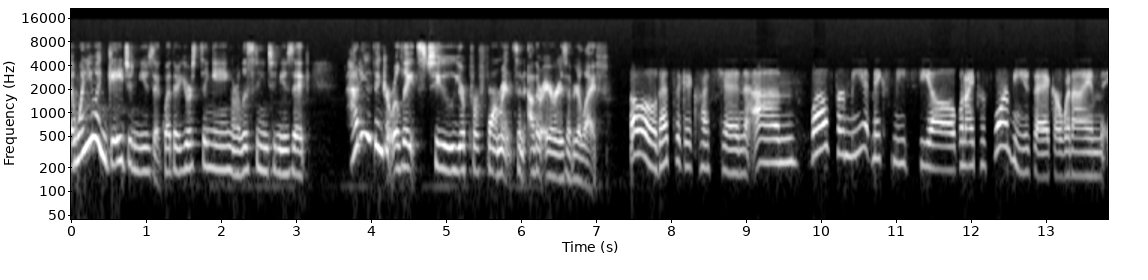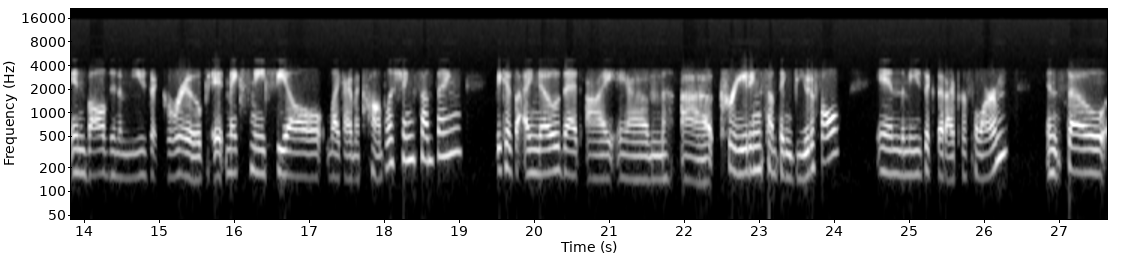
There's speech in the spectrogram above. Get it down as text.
And when you engage in music, whether you're singing or listening to music, how do you think it relates to your performance in other areas of your life? Oh, that's a good question. Um, well, for me, it makes me feel when I perform music or when I'm involved in a music group, it makes me feel like I'm accomplishing something because I know that I am uh, creating something beautiful in the music that I perform. And so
